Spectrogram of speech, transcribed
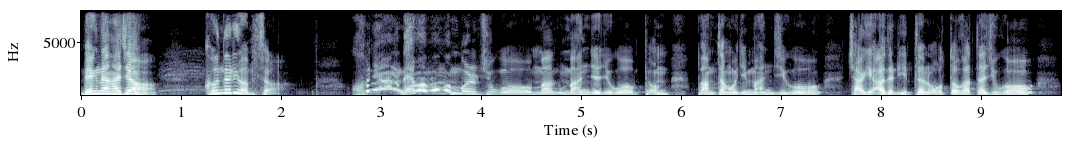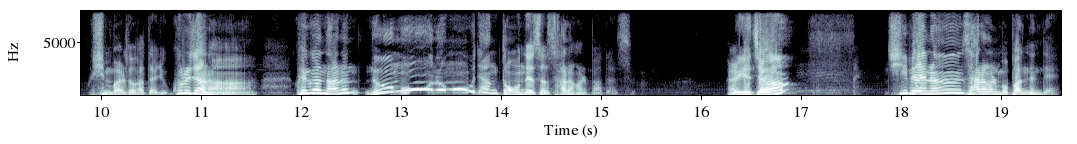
명랑하죠? 그늘이 없어. 그냥 내가 보면 뭘 주고, 막 만져주고, 뺨, 뺨탕오지 만지고, 자기 아들 입던 옷도 갖다 주고, 신발도 갖다 주고, 그러잖아. 그러니까 나는 너무너무 그냥 돈에서 사랑을 받았어. 알겠죠? 집에는 사랑을 못 받는데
